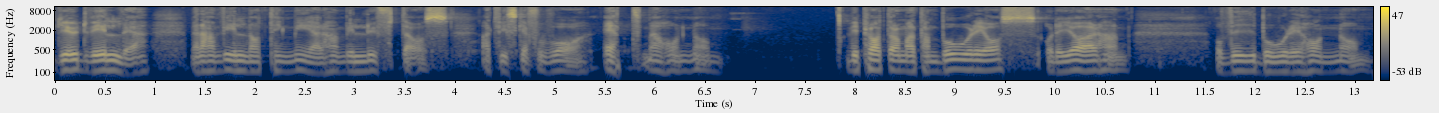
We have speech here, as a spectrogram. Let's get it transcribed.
Gud vill det. Men han vill någonting mer. Han vill lyfta oss. Att vi ska få vara ett med honom. Vi pratar om att han bor i oss och det gör han. Och vi bor i honom.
